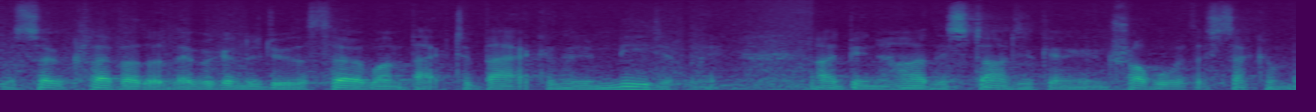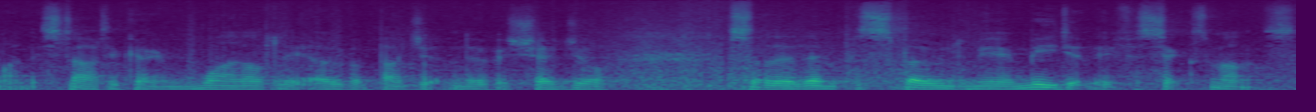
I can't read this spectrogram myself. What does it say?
were so clever that they were going to do the third one back to back. And then immediately, I'd been hired. They started getting in trouble with the second one. It started going wildly over budget and over schedule. So they then postponed me immediately for six months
